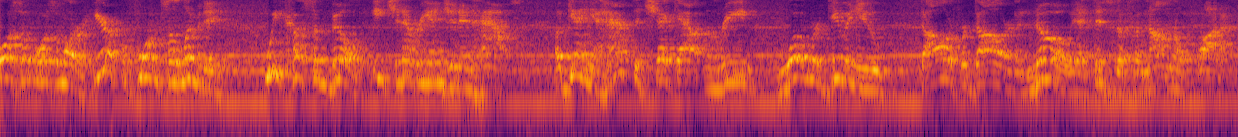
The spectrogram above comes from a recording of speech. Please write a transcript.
awesome, awesome motor. Here at Proformance Unlimited, we custom build each and every engine in-house. Again, you have to check out and read what we're giving you dollar for dollar to know that this is a phenomenal product.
